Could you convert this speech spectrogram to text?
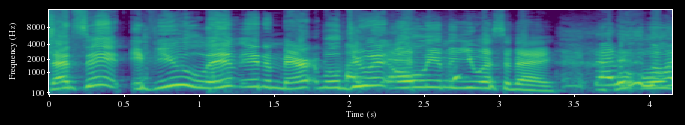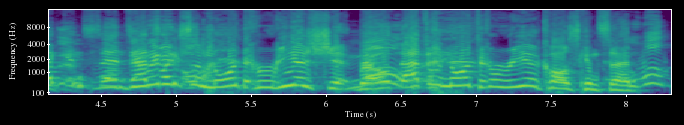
That's it. If you live in America, we'll do it only in the US of A. That is We'll- not we'll consent. do That's like some North Korea shit, bro. No. That's what North Korea calls consent. Well,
